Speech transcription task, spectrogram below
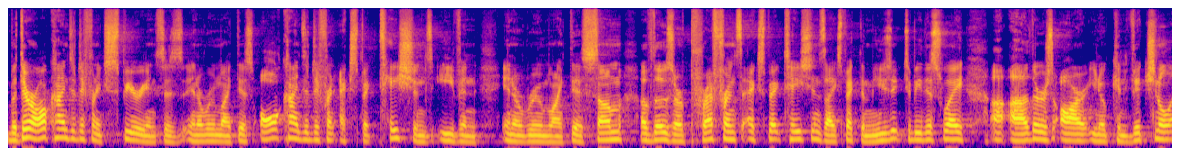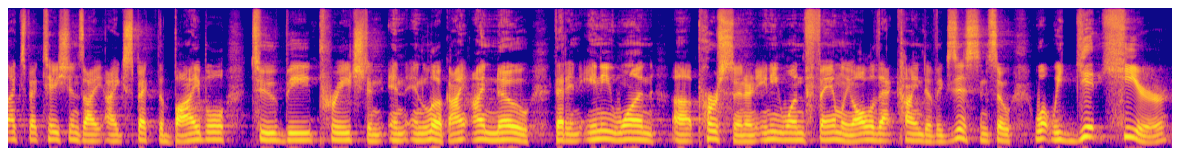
But there are all kinds of different experiences in a room like this, all kinds of different expectations, even in a room like this. Some of those are preference expectations. I expect the music to be this way. Uh, others are, you know, convictional expectations. I, I, expect the Bible to be preached. And, and, and look, I, I know that in any one uh, person in any one family, all of that kind of exists. And so what we get here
